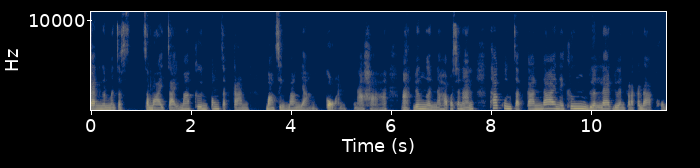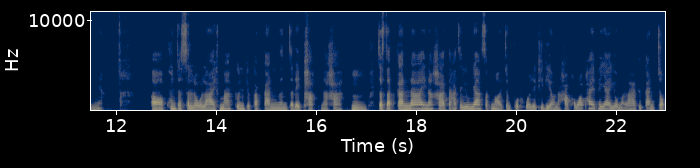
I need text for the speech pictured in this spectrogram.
การเงินมันจะสบายใจมากขึ้นต้องจัดการบางสิ่งบางอย่างก่อนนะคะอะเรื่องเงินนะคะ เพราะฉะนั้นถ้าคุณจัดการได้ในครึ่งเดือนแรกเดือนกรกฎาคมเนี่ย คุณจะ slow life มากขึ้นเกี่ยวกับการเงินจะได้พักนะคะ อืม จะจัดการได้นะคะ แต่อาจจะยุ่งยากสักหน่อยจนปวดหัวเลยทีเดียวนะคะ เพราะว่าไพ่พญายมราชคือการจบ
